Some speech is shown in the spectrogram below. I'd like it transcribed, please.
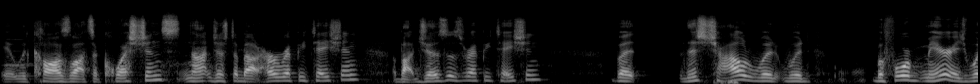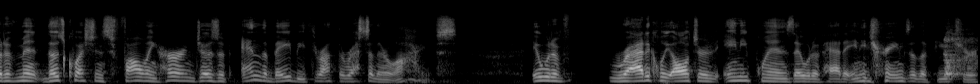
It would cause lots of questions, not just about her reputation, about Joseph's reputation, but this child would, would before marriage would have meant those questions following her and Joseph and the baby throughout the rest of their lives. It would have radically altered any plans they would have had, any dreams of the future.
